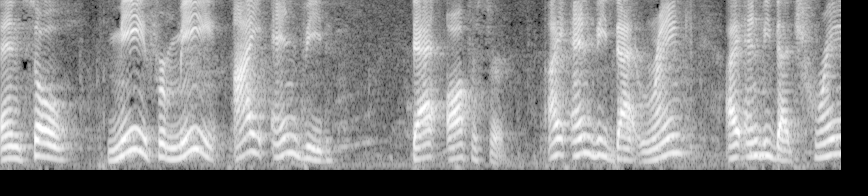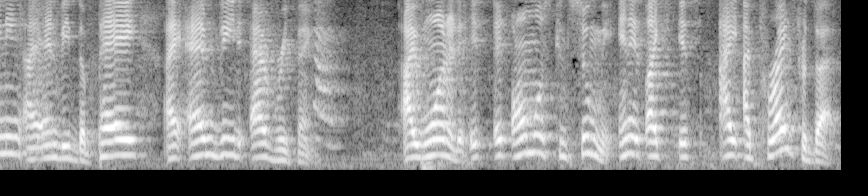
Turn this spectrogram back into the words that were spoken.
and so me for me, I envied that officer. I envied that rank. I envied that training. I envied the pay. I envied everything. I wanted it. It, it almost consumed me. And it like it's I, I prayed for that.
